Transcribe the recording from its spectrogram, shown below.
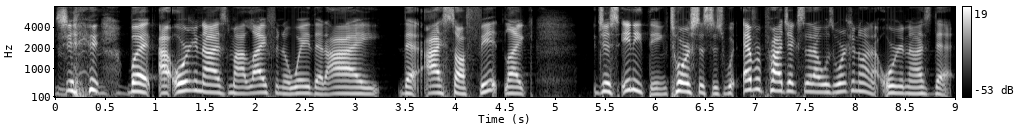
Shit. but I organized my life in a way that I that I saw fit like just anything, Taurus sisters, whatever projects that I was working on, I organized that.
